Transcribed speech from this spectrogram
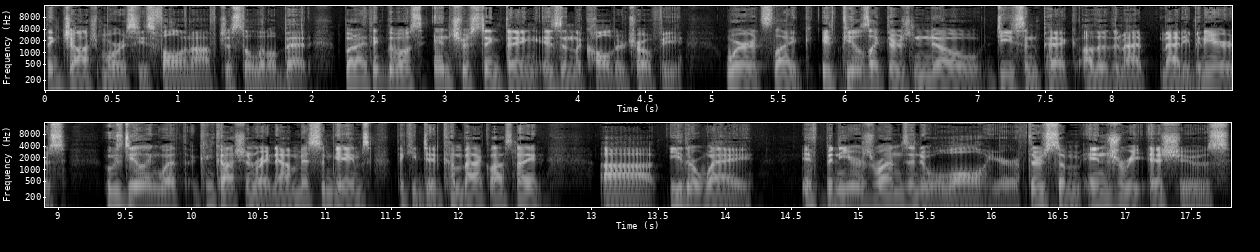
think Josh Morrissey's fallen off just a little bit. But I think the most interesting thing is in the Calder Trophy, where it's like, it feels like there's no decent pick other than Matt, Matty Beniers, who's dealing with a concussion right now, missed some games. I think he did come back last night. Uh, either way, if Beniers runs into a wall here, if there's some injury issues,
